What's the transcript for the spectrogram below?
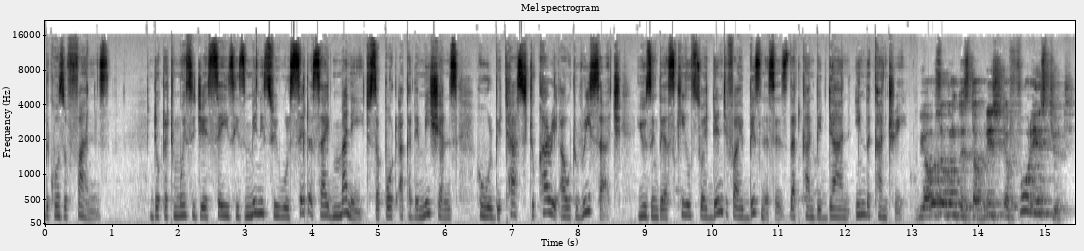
because of funds. Dr. Tumwesije says his ministry will set aside money to support academicians who will be tasked to carry out research using their skills to identify businesses that can be done in the country. We are also going to establish a full institute,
